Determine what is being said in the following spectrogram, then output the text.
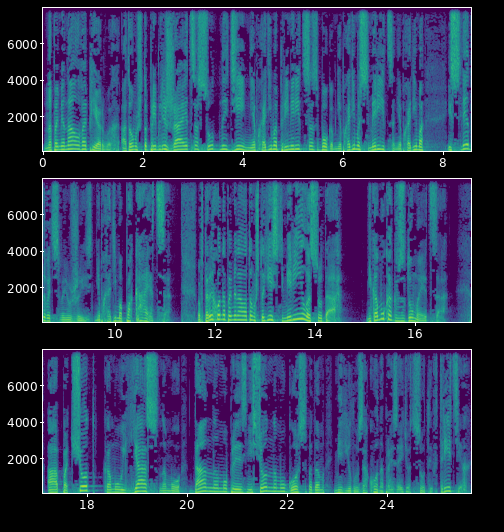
напоминал, во-первых, о том, что приближается судный день, необходимо примириться с Богом, необходимо смириться, необходимо исследовать свою жизнь, необходимо покаяться. Во-вторых, он напоминал о том, что есть мерило суда, никому как вздумается, а по четкому, ясному, данному, произнесенному Господом мерилу закона произойдет суд. И в-третьих,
